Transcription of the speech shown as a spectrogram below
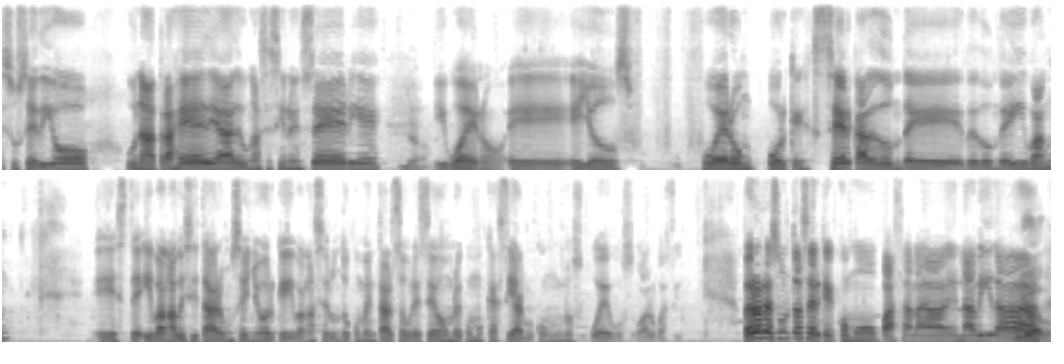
sucedió una tragedia de un asesino en serie. Y bueno, eh, ellos fueron porque cerca de donde, de donde iban, este, iban a visitar a un señor que iban a hacer un documental sobre ese hombre, como que hacía algo con unos huevos o algo así. Pero resulta ser que como pasa la- en la vida, Cuidado.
